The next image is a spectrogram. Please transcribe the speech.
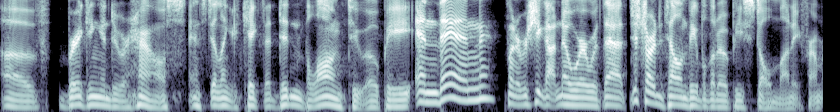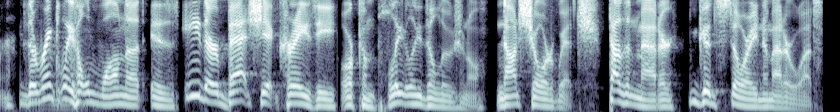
of breaking into her house and stealing a cake that didn't belong to OP. And then, whenever she got nowhere with that, just started telling people that OP stole money from her. The wrinkly old walnut is either batshit crazy or completely delusional. Not sure which. Doesn't matter. Good story no matter what.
